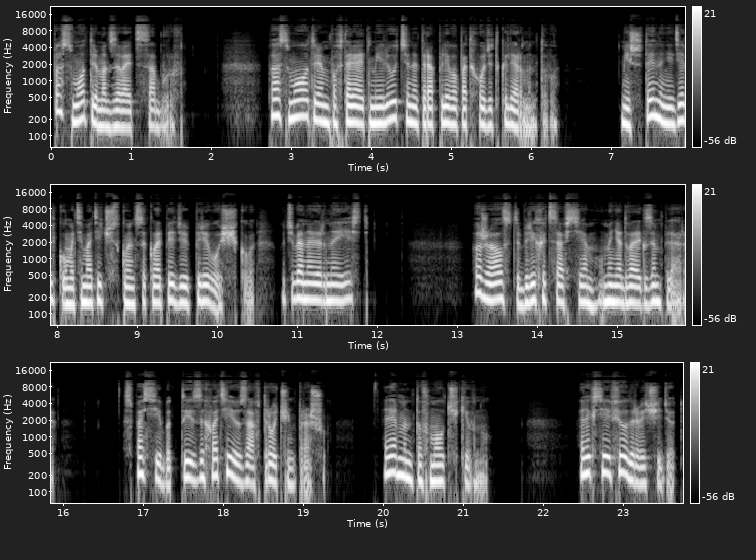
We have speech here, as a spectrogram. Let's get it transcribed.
«Посмотрим», — отзывается Сабуров. «Посмотрим», — повторяет Милютин и торопливо подходит к Лермонтову. «Миш, ты на недельку математическую энциклопедию Перевозчикова. У тебя, наверное, есть?» «Пожалуйста, бери хоть совсем, у меня два экземпляра». «Спасибо, ты захвати ее завтра, очень прошу». Лермонтов молча кивнул. Алексей Федорович идет.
